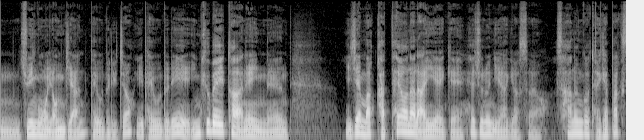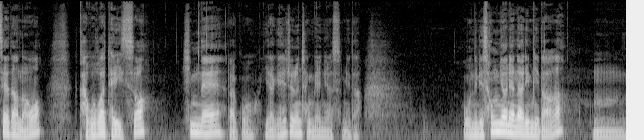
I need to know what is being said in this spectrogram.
음, 주인공을 연기한 배우들이죠. 이 배우들이 인큐베이터 안에 있는 이제 막 갓 태어난 아이에게 해주는 이야기였어요. 사는 거 되게 빡세다 너 각오가 돼 있어 힘내 라고 이야기해주는 장면이었습니다. 오늘이 성년의 날입니다. 음,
